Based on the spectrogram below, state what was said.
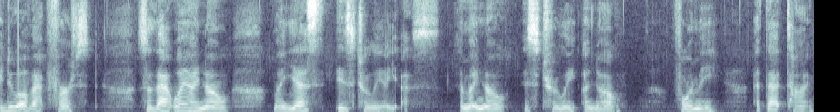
I do all that first. So that way I know my yes is truly a yes, and my no is truly a no for me at that time.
